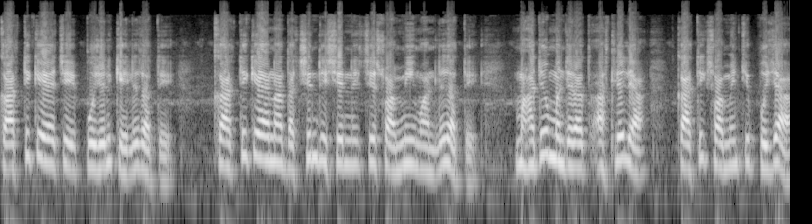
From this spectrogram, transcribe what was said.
कार्तिकेयाचे पूजन केले जाते. कार्तिकेयांना दक्षिण दिशेनेचे स्वामी मानले जाते. महादेव मंदिरात असलेल्या कार्तिक स्वामींची पूजा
